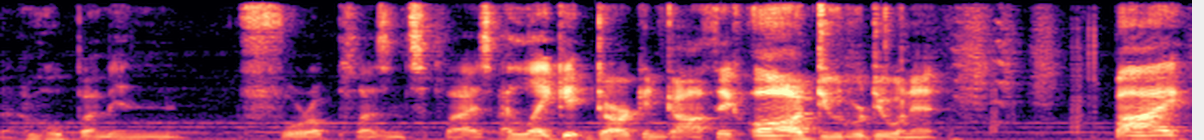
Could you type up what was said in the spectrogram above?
I hope I'm in for a pleasant surprise. I like it dark and gothic. Oh, dude, we're doing it. Bye.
